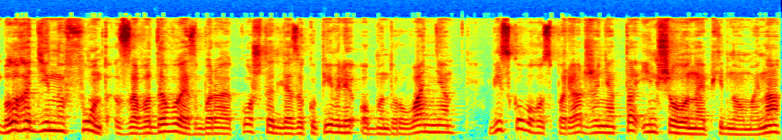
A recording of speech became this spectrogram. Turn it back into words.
Благодійний фонд за ВДВ збирає кошти для закупівлі обмундирування, військового спорядження та іншого необхідного майна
